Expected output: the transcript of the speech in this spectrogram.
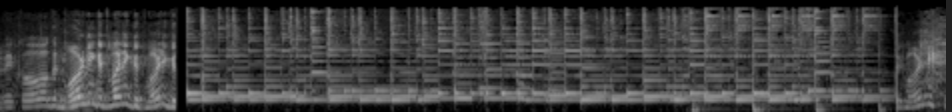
bebe ko. Good morning, good morning, good morning. Good Good morning.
